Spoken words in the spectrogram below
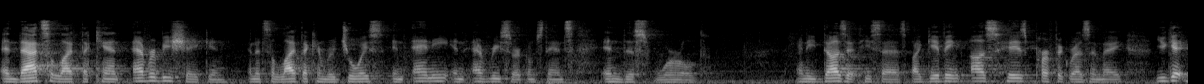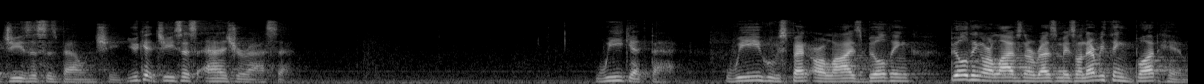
And that's a life that can't ever be shaken, and it's a life that can rejoice in any and every circumstance in this world. And he does it, he says, by giving us his perfect resume. You get Jesus' balance sheet, you get Jesus as your asset. We get that. We who spent our lives building, building our lives and our resumes on everything but him,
